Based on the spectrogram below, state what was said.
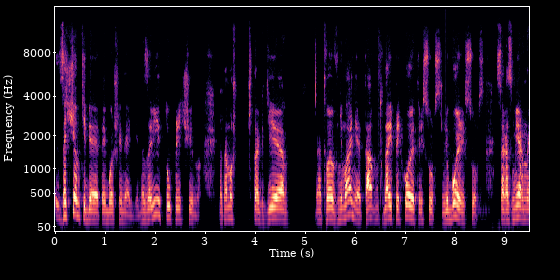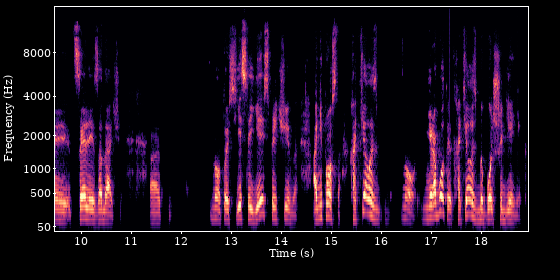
Зачем тебе этой больше энергии? Назови ту причину. Потому что где э, твое внимание, там туда и приходит ресурс, любой ресурс, соразмерные цели и задачи. Ну, то есть, если есть причина, а не просто хотелось, ну, не работает, хотелось бы больше денег.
